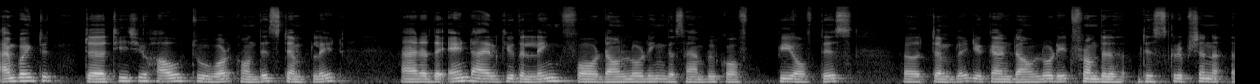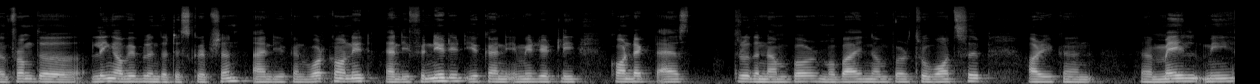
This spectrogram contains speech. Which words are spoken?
I'm going to uh, teach you how to work on this template. And at the end i'll give the link for downloading the sample copy of this uh, template. You can download it from the description uh, from the link available in the description and you can work on it. And if you need it you can immediately contact us through the number mobile number through whatsapp or you can uh, mail me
